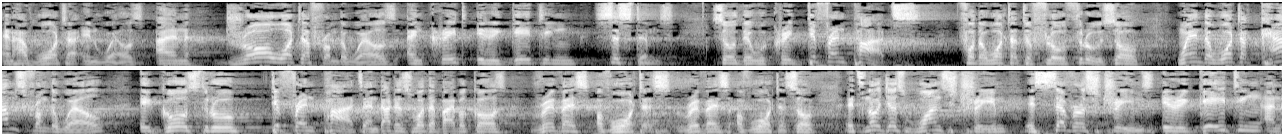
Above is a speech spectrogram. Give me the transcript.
and have water in wells and draw water from the wells and create irrigating systems. So they will create different paths for the water to flow through. So when the water comes from the well, it goes through different parts and that is what the Bible calls rivers of waters. Rivers of water. So it's not just one stream, it's several streams irrigating an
